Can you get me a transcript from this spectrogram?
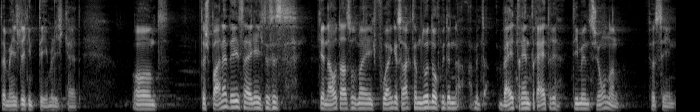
der menschlichen Dämlichkeit. Und das Spannende ist eigentlich, das ist genau das, was wir eigentlich vorhin gesagt haben, nur noch mit, den, mit weiteren drei Dimensionen versehen.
